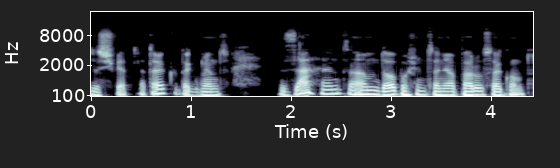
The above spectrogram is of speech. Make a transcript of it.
To jest świetne, tak? Tak więc zachęcam do poświęcenia paru sekund.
